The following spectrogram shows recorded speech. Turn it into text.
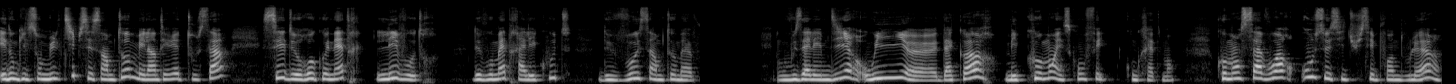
Et donc ils sont multiples ces symptômes, mais l'intérêt de tout ça, c'est de reconnaître les vôtres, de vous mettre à l'écoute de vos symptômes à vous. Vous allez me dire, oui, euh, d'accord, mais comment est-ce qu'on fait concrètement? Comment savoir où se situent ces points de douleur?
